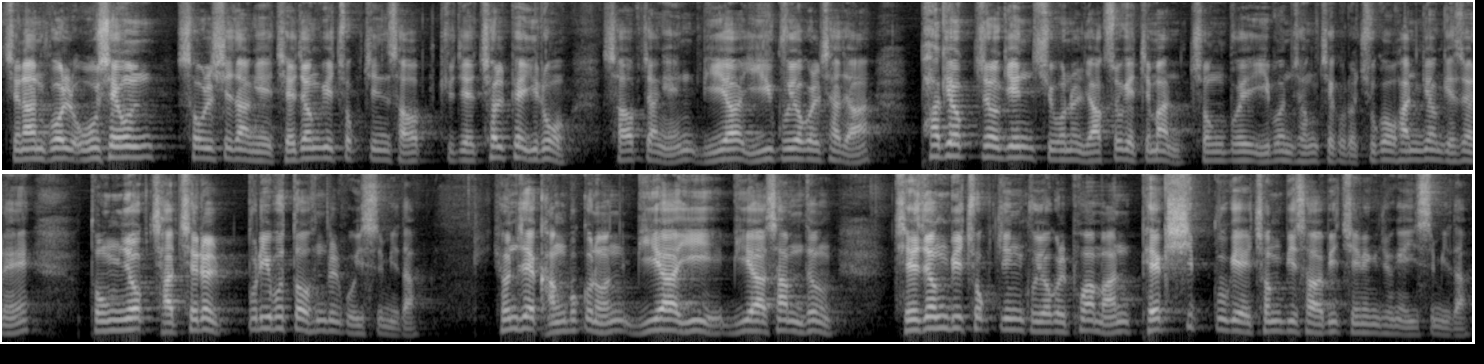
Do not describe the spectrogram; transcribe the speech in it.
지난 9월 오세훈 서울시장이 재정비 촉진 사업 규제 철폐 1호 사업장인 미아 2구역을 찾아 파격적인 지원을 약속했지만 정부의 이번 정책으로 주거 환경 개선에 동력 자체를 뿌리부터 흔들고 있습니다. 현재 강북구는 미아 2, 미아 3 등 재정비 촉진 구역을 포함한 119개 정비 사업이 진행 중에 있습니다.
